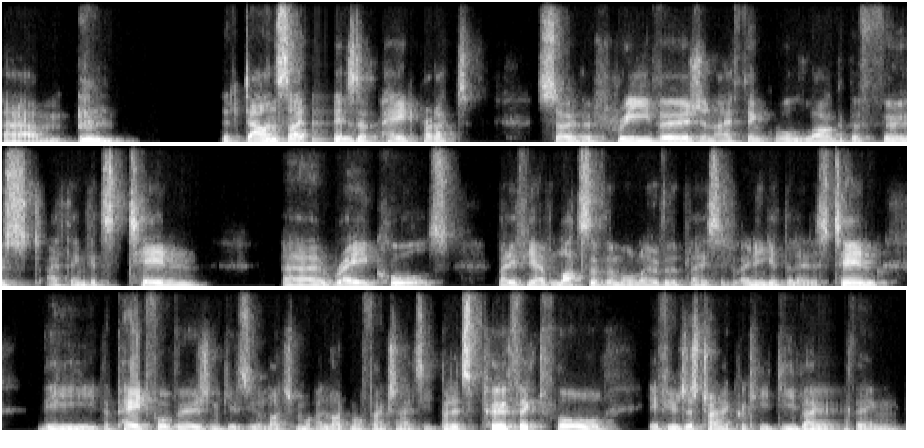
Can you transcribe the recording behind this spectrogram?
Um, the downside is a paid product. So the free version, I think, will log the first, I think it's 10 uh, ray calls. But if you have lots of them all over the place, you'll only get the latest 10. The, the paid for version gives you a lot more, a lot more functionality, but it's perfect for if you're just trying to quickly debug thing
